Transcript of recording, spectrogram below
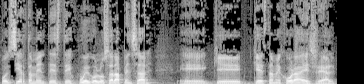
pues ciertamente este juego los hará pensar eh, que, esta mejora es real.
